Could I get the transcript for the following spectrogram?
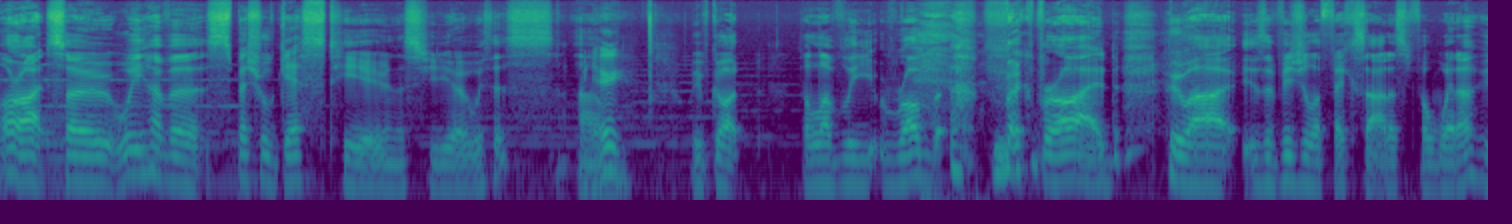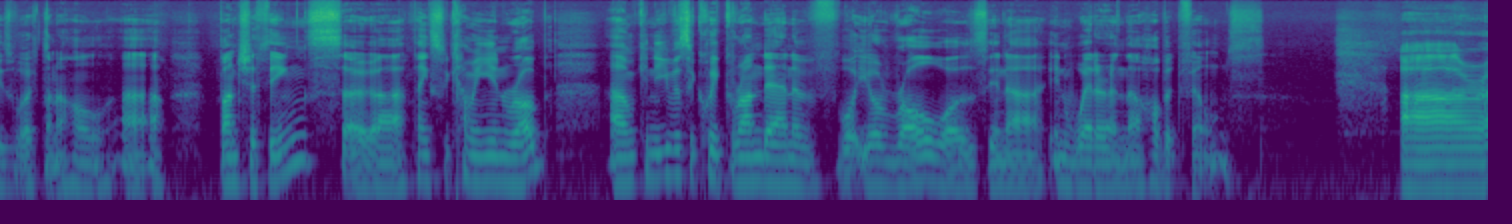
All right, so we have a special guest here in the studio with us. We Um, do. We've got the lovely Rob McBride, who uh, is a visual effects artist for Weta, who's worked on a whole uh, bunch of things. So uh, thanks for coming in, Rob. Um, can you give us a quick rundown of what your role was in uh, in Weta and the Hobbit films? Uh,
